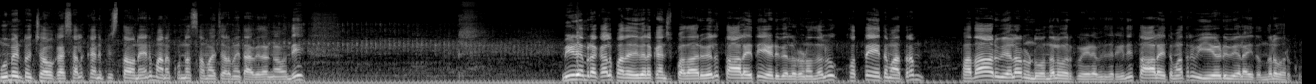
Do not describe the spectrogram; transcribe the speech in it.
మూమెంట్ వచ్చే అవకాశాలు కనిపిస్తూ ఉన్నాయని మనకున్న సమాచారం అయితే ఆ విధంగా ఉంది. మీడియం రకాలు పదహైదు వేల కంచి పదహారు వేలు తాళైతే ఏడు వేల రెండు వందలు కొత్త అయితే మాత్రం పదహారు వేల రెండు వందల వరకు వేయడం జరిగింది. తాళైతే మాత్రం ఏడు వేల ఐదు వందల వరకు.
